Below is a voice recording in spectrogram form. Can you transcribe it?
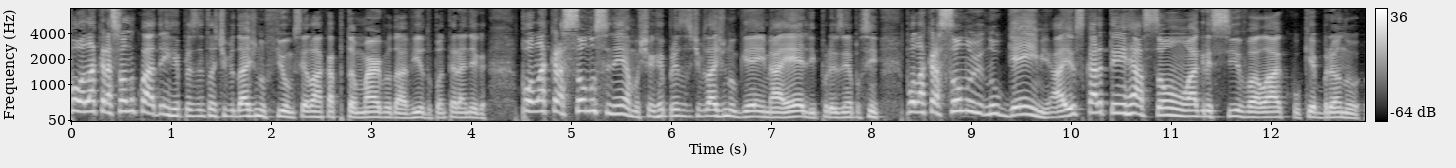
Pô, lacração no quadrinho, representatividade no filme, sei lá, Capitã Marvel da vida, Pantera Negra. Pô, lacração no cinema, chega representatividade no game, a Ellie, por exemplo, assim. Pô, lacração no, no game. Aí os caras têm reação agressiva lá, quebrando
